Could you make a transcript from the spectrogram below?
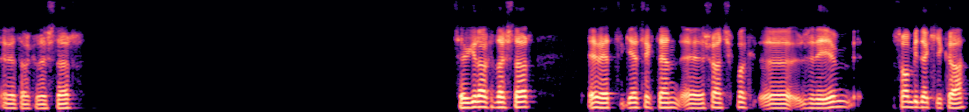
Evet arkadaşlar. Sevgili arkadaşlar, evet gerçekten e, şu an çıkmak e, üzereyim. Son bir dakika.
